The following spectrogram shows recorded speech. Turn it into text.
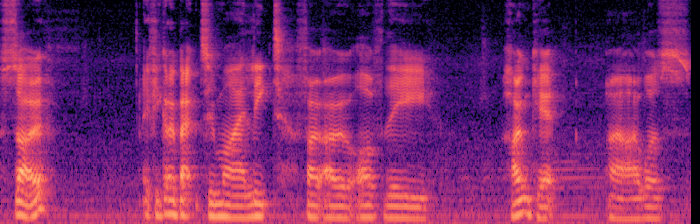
So, if you go back to my leaked photo of the home kit, uh, I was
